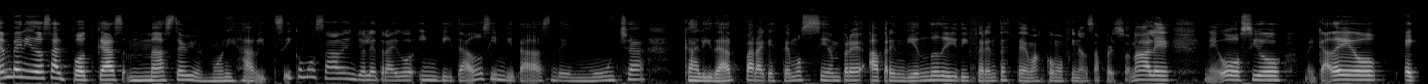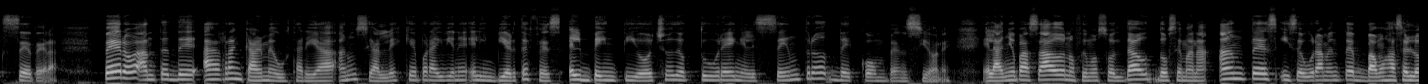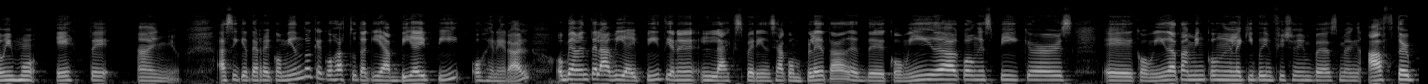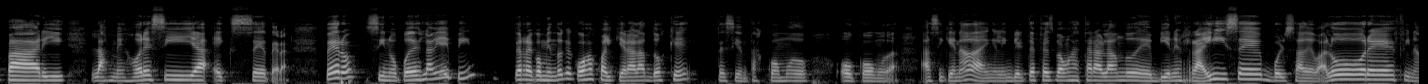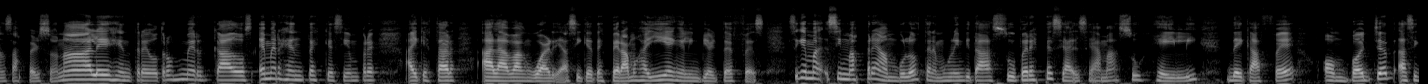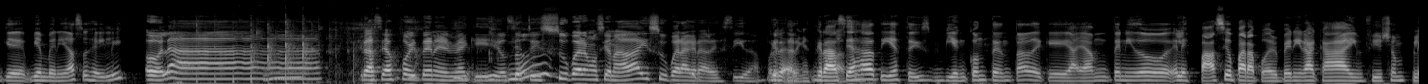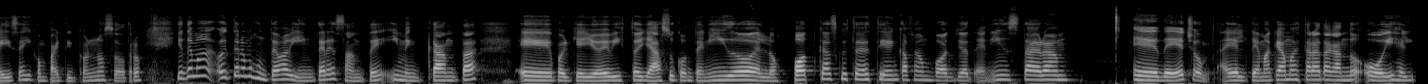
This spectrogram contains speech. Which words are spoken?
Bienvenidos al podcast Master Your Money Habits. Y como saben, yo le traigo invitados invitadas de mucha calidad para que estemos siempre aprendiendo de diferentes temas como finanzas personales, negocios, mercadeo, etcétera. Pero antes de arrancar, me gustaría anunciarles que por ahí viene el Invierte Fest el 28 de octubre en el Centro de Convenciones. El año pasado nos fuimos sold out dos semanas antes y seguramente vamos a hacer lo mismo este año. Así que te recomiendo que cojas tu taquilla VIP o general. Obviamente la VIP tiene la experiencia completa, desde comida con speakers, eh, comida también con el equipo de Infusion Investment, after party, las mejores sillas, etc. Pero si no puedes la VIP, te recomiendo que cojas cualquiera de las dos que te sientas cómodo o cómoda. Así que nada, en el Invierte Fest vamos a estar hablando de bienes raíces, bolsa de valores, finanzas personales, entre otros mercados emergentes que siempre hay que estar a la vanguardia. Así que te esperamos allí en el Invierte Fest. Así que sin más preámbulos, tenemos una invitada súper especial, se llama Su Hailey de Café on Budget. Así que bienvenida, Su Hailey. Hola. Gracias por tenerme aquí. Yo estoy súper emocionada y súper agradecida por estar en este Gracias a ti, estoy bien contenta de que hayan tenido el espacio para poder venir acá a Infusion Places y compartir con nosotros. Y hoy tenemos un tema bien interesante y me encanta eh, porque yo he visto ya su contenido en los podcasts que ustedes tienen, Café on Budget, en Instagram. Eh, de hecho, el tema que vamos a estar atacando hoy es el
